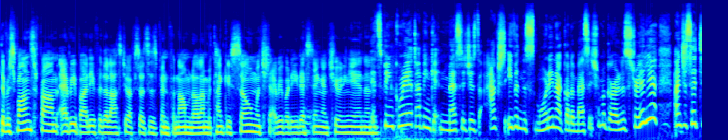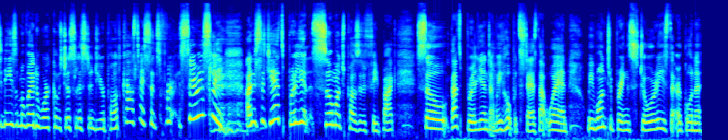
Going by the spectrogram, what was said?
the response from everybody for the last two episodes has been phenomenal. And we thank you so much to everybody listening and tuning in. And It's been great. I've been getting messages. Actually, even this morning, I got a message from a girl in Australia, and she said, "Denise, on my way to work, I was just listening to your podcast." I said, "Seriously?" and she said, "Yeah, it's brilliant. So much positive feedback. So that's brilliant, and we hope it stays that way. And we want to bring stories that are going to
